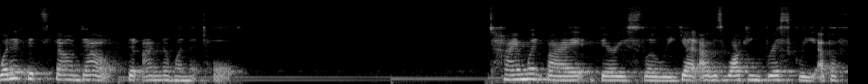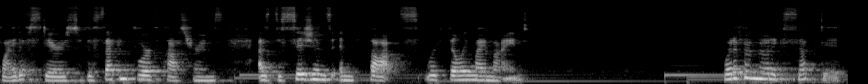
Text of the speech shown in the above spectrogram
What if it's found out that I'm the one that told? Time went by very slowly, yet I was walking briskly up a flight of stairs to the second floor of classrooms as decisions and thoughts were filling my mind. What if I'm not accepted?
